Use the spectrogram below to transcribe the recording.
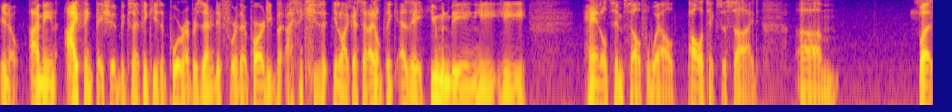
you know, I mean, I think they should because I think he's a poor representative for their party. But I think he's, a, you know, like I said, I don't think as a human being he he handles himself well, politics aside. Um, but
